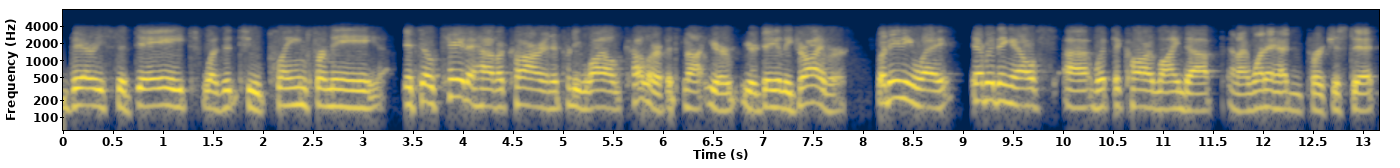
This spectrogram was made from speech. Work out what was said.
very sedate. Was it too plain for me? It's okay to have a car in a pretty wild color if it's not your your daily driver. But anyway, everything else uh, with the car lined up, and I went ahead and purchased it.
